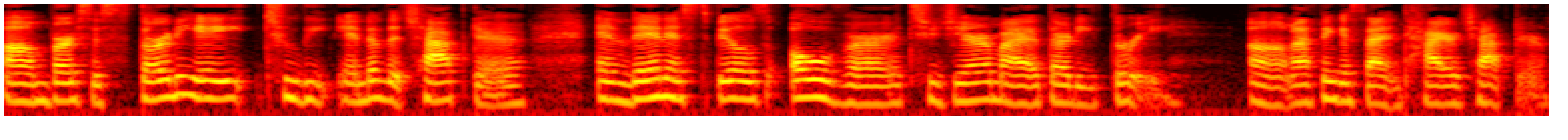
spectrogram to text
um, verses 38 to the end of the chapter. And then it spills over to jeremiah 33 um, i think it's that entire chapter.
